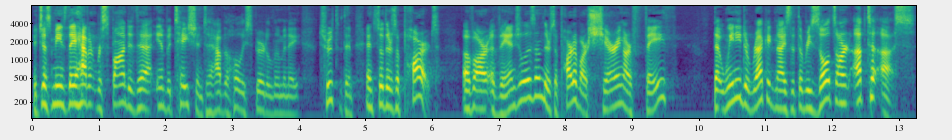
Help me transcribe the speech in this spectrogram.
It just means they haven't responded to that invitation to have the Holy Spirit illuminate truth with them. And so there's a part of our evangelism, there's a part of our sharing our faith that we need to recognize that the results aren't up to us.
